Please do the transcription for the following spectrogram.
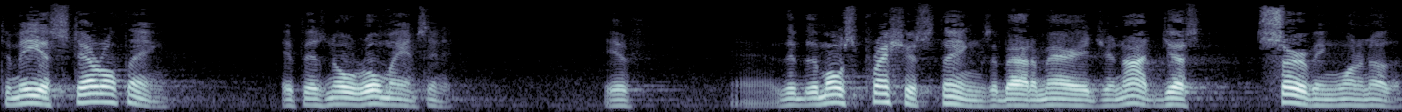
to me a sterile thing if there's no romance in it if uh, the, the most precious things about a marriage are not just serving one another,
